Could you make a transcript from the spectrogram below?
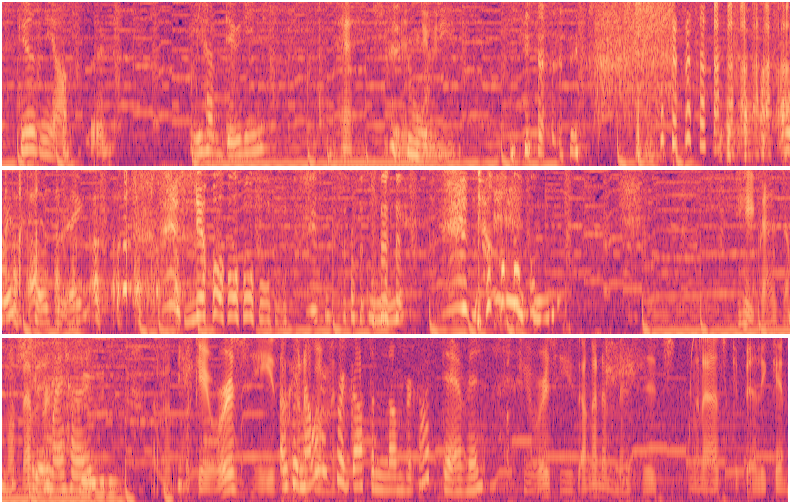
Excuse me, officer. You have duties. she said duty. Where's Code's? No! No! Hey guys, I'm a Shit. member. my head. Uh, okay, where's Hayes? I'm Okay, gonna now go I mess- forgot the number. God damn it. Okay, where's Hayes? I'm gonna message. I'm gonna ask if Ellie can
